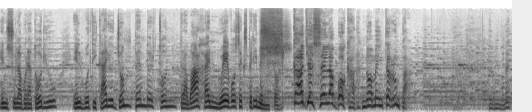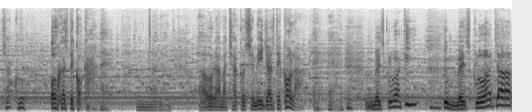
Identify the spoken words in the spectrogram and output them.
En su laboratorio, el boticario John Pemberton trabaja en nuevos experimentos. ¡Cállese la boca! No me interrumpa. Machaco hojas de coca. Ahora machaco semillas de cola. Mezclo aquí, mezclo allá.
